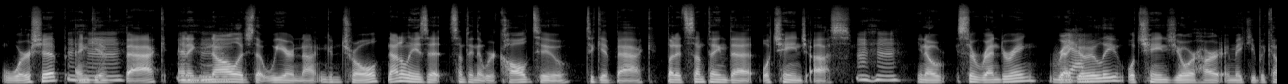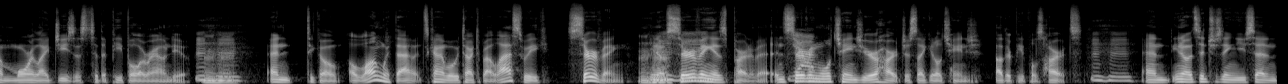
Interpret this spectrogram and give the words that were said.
worship and mm-hmm. give back and acknowledge that we are not in control. Not only is it something that we're called to to give back, but it's something that will change us. You know, surrendering regularly will change your heart and make you become more like Jesus to the people around you. Mm-hmm. Mm-hmm. And to go along with that, it's kind of what we talked about last week serving. You know, mm-hmm. serving is part of it. And serving Yeah. will change your heart just like it'll change other people's hearts. And, you know, it's interesting. You said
